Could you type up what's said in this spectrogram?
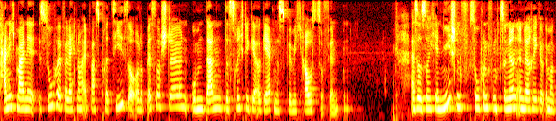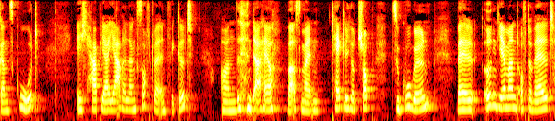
kann ich meine Suche vielleicht noch etwas präziser oder besser stellen, um dann das richtige Ergebnis für mich rauszufinden? Also solche Nischensuchen funktionieren in der Regel immer ganz gut. Ich habe ja jahrelang Software entwickelt und daher war es mein täglicher Job zu googeln, weil irgendjemand auf der Welt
